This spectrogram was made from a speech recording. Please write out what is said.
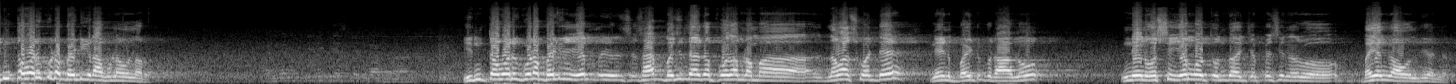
ఇంతవరకు కూడా బయటికి రాకుండా ఉన్నారు. ఇంతవరకు కూడా బయటికి ఏం సార్ భజన దాకా పోదాం రమ్మ. నవాజ్కు అంటే నేను బయటకు రాను నేను వస్తే ఏమవుతుందో అని చెప్పేసి నాకు భయంగా ఉంది అన్నారు.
